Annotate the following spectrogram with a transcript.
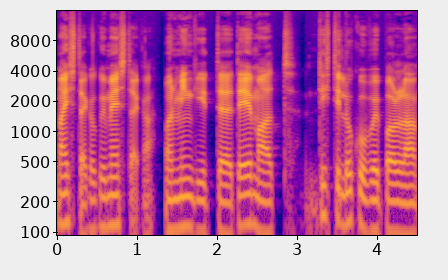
naistega kui meestega. on mingid teemad, tihtilugu võib-olla,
